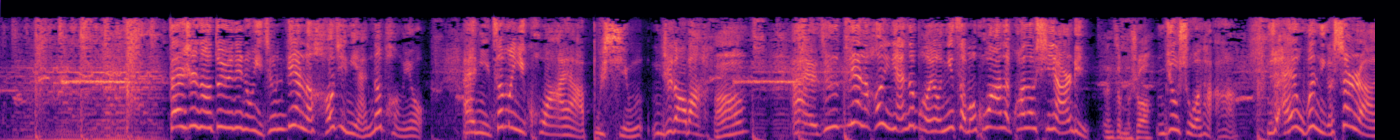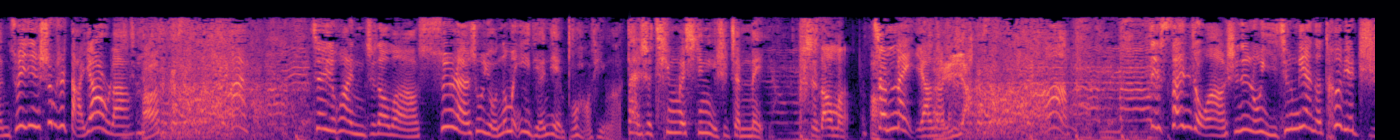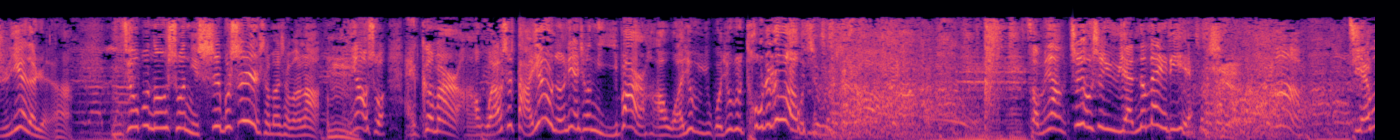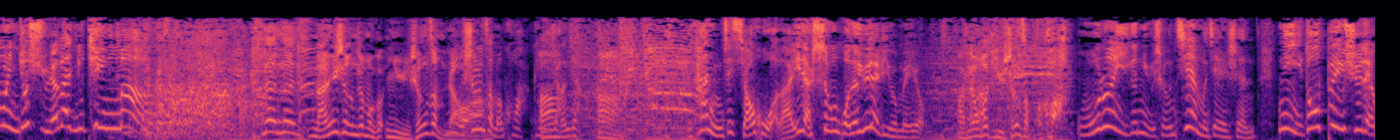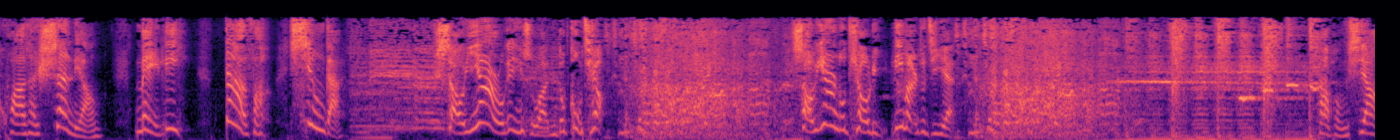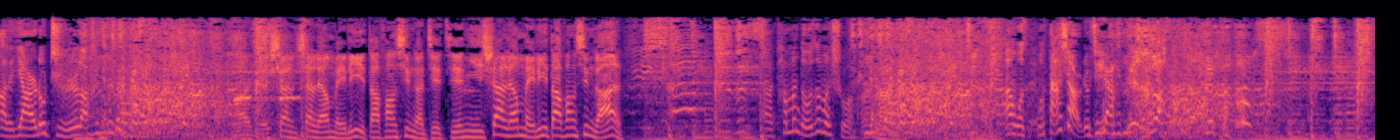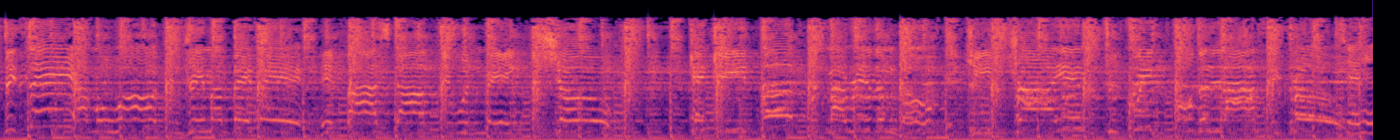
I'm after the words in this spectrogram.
但是呢，对于那种已经练了好几年的朋友，哎，你这么一夸呀，不行，你知道吧？啊？哎，就是练了好几年的朋友，你怎么夸他？夸到心眼儿里，嗯，怎么说？你就说他啊，你说，哎，我问你个事儿啊，你最近是不是打药了？啊？哎，这句话你知道吗？虽然说有那么一点点不好听啊，但是听了心里是真美呀、知道吗？真美呀、那是哎呀，啊，这三种啊是那种已经练的特别职业的人啊，你就不能说你是不是什么什么了，嗯你要说，哎，哥们儿啊，我要是打药能练成你一半儿哈，我就我就是偷着乐，我就是啊。怎么样？这就是语言的魅力是。啊！节目你就学吧，你就听吧。那那男生这么夸，女生怎么着、啊？女生怎么夸？给你讲讲。啊你看你这小伙子，一点生活的阅历都没有。啊？那我女生怎么夸？无论一个女生健不健身，你都必须得夸她善良、美丽、大方、性感。少一样，我跟你说，你都够呛。少一样都挑理，立马就急眼。大鹏吓得眼儿都直了。啊，这善善良、美丽、大方、性感，姐姐你善良、美丽、大方、性感。啊，他们都这么说。啊，我我打小就这样。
